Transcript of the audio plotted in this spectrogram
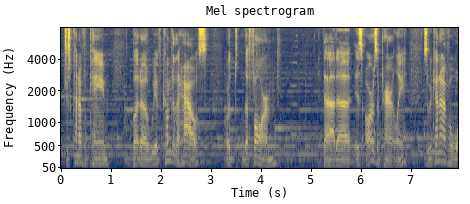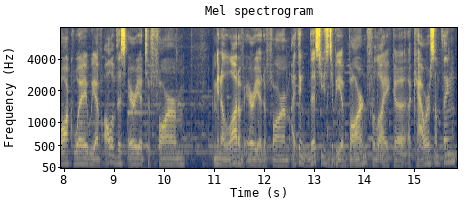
which is kind of a pain. But uh, we have come to the house, or the farm, that uh, is ours apparently. So we kind of have a walkway. We have all of this area to farm. I mean, a lot of area to farm. I think this used to be a barn for like a, a, cow or something.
